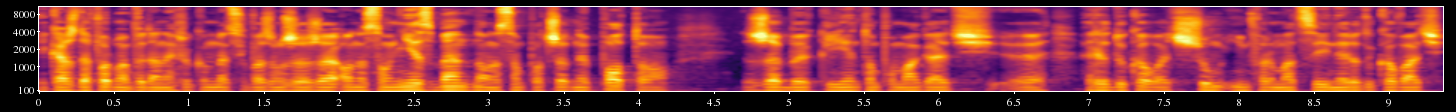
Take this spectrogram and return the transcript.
i każda forma wydanych rekomendacji uważam, że, że one są niezbędne, one są potrzebne po to, żeby klientom pomagać e, redukować szum informacyjny, redukować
